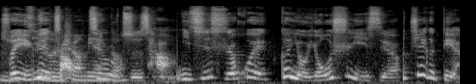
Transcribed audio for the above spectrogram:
所以越早进入职场，你其实会更有优势一些。这个点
